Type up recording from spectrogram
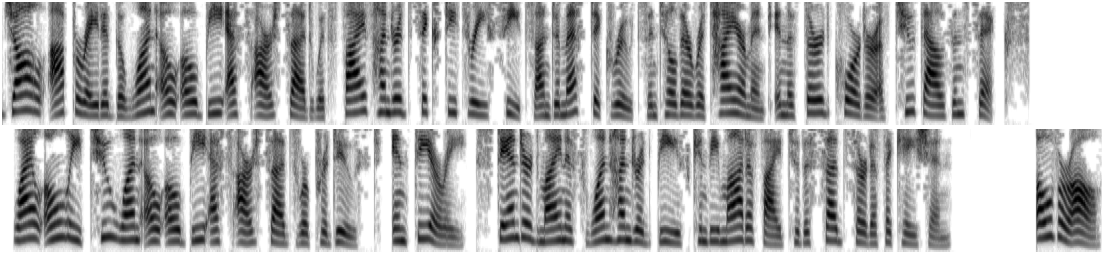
JAL operated the 100BSR SUD with 563 seats on domestic routes until their retirement in the third quarter of 2006. While only two 100BSR SUDs were produced, in theory, standard -100Bs can be modified to the SUD certification. Overall,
